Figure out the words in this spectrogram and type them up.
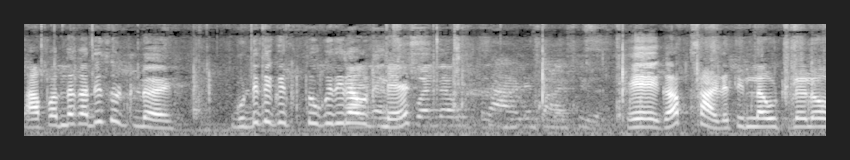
आपण तर कधीच उठलोय गुड्डी तू किती- तू कितीला उठलेस? हे गप साडेतीनला उठलेलो.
